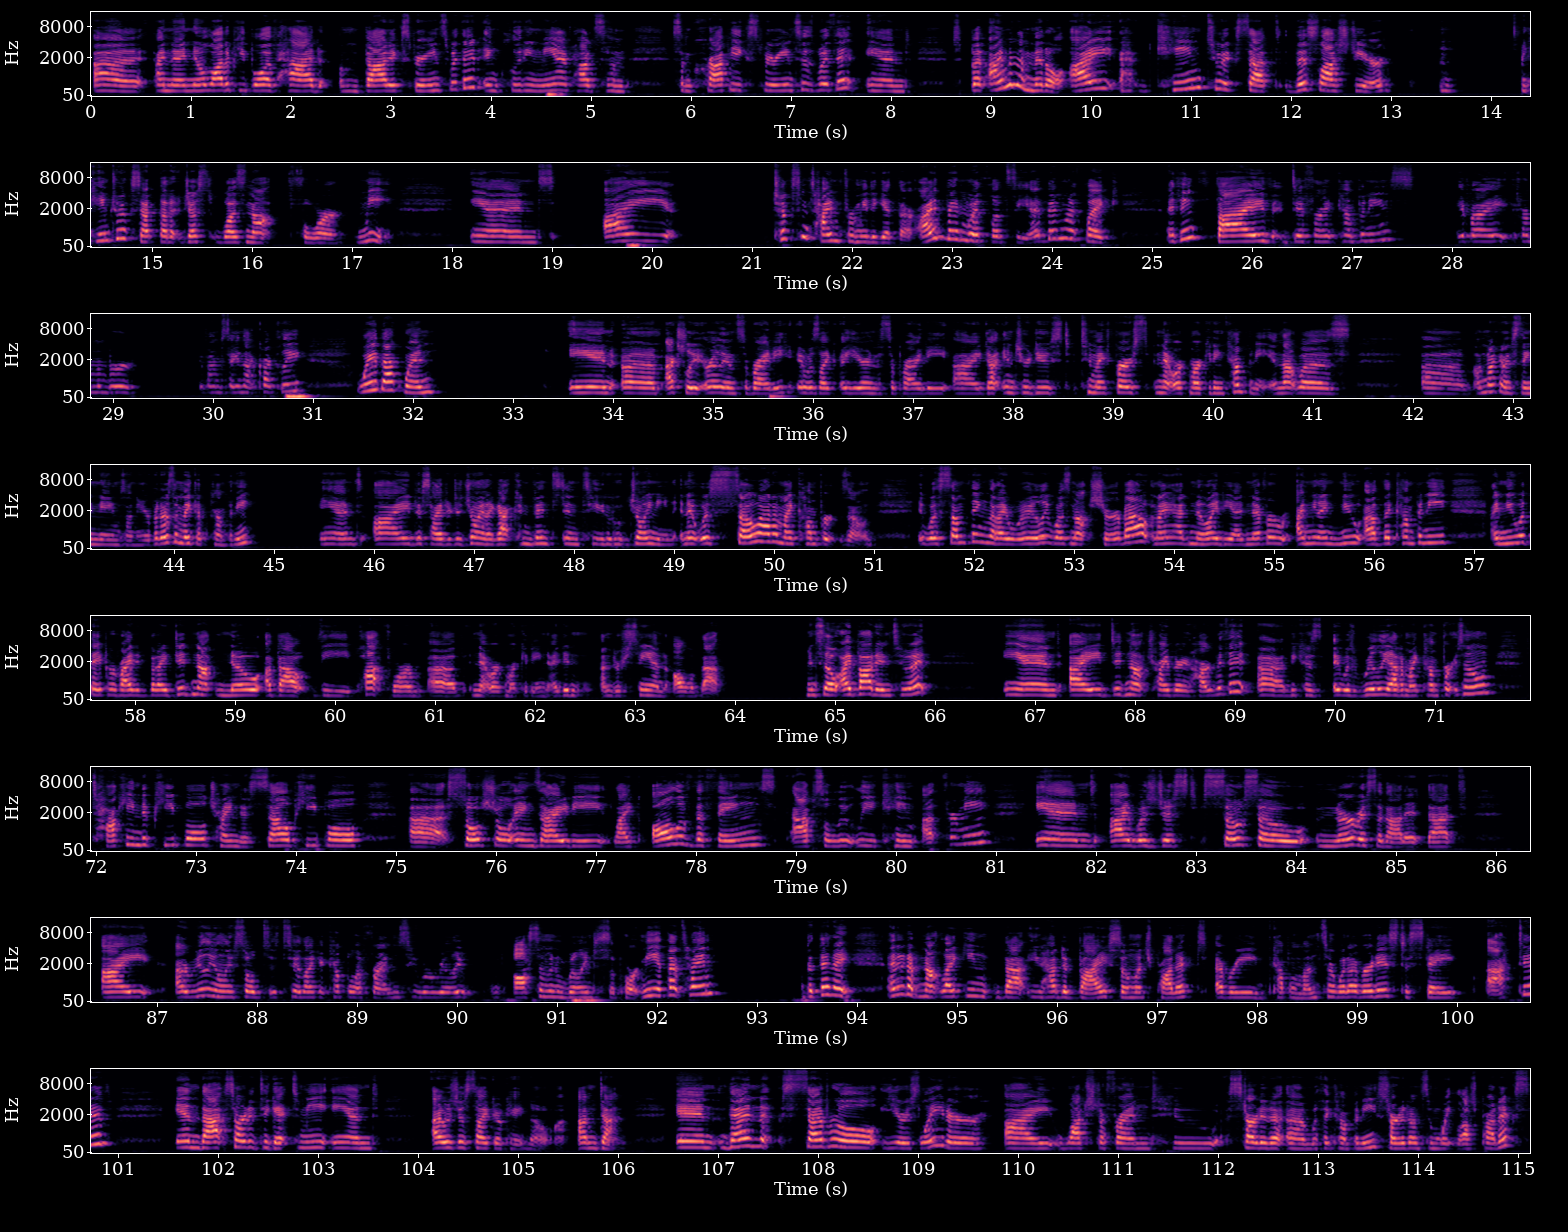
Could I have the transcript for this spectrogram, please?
Uh, and I know a lot of people have had um, bad experience with it, including me. I've had some some crappy experiences with it, and but I'm in the middle. I came to accept this last year. I came to accept that it just was not for me, and I took some time for me to get there. I've been with, let's see, I've been with like, I think five different companies, if I, if I remember, if I'm saying that correctly, way back when. In um, actually early in sobriety, it was like a year into sobriety. I got introduced to my first network marketing company, and that was um, I'm not going to say names on here, but it was a makeup company and I decided to join. I got convinced into joining, and it was so out of my comfort zone. It was something that I really was not sure about, and I had no idea. I'd never, I mean, I knew of the company, I knew what they provided, but I did not know about the platform of network marketing. I didn't understand all of that. And so I bought into it. And I did not try very hard with it uh, because it was really out of my comfort zone. Talking to people, trying to sell people, uh, social anxiety, like all of the things absolutely came up for me. And I was just so, so nervous about it that I, I really only sold to, to like a couple of friends who were really awesome and willing to support me at that time. But then I ended up not liking that you had to buy so much product every couple months or whatever it is to stay active. And that started to get to me. And I was just like, okay, no, I'm done. And then several years later, I watched a friend who started a, um, with a company, started on some weight loss products,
